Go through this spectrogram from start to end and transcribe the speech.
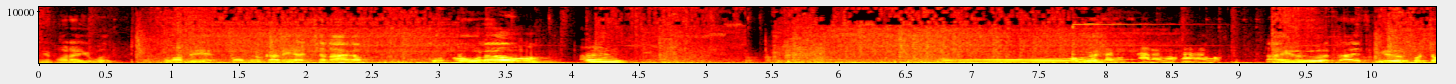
นี่พอได้อยู่มั้งรอบนี้เรามีโอกาสที่จะชนะกับโกโจแล้วโอ้อะไรวะอะไรวะอะไรวะตายเฮ้ยตายเกือบโกโจ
